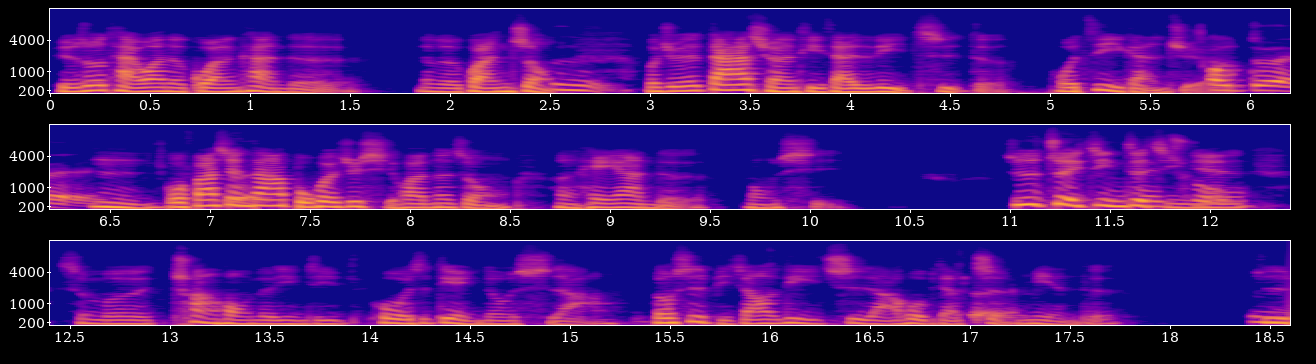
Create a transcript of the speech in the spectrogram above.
比如说台湾的观看的那个观众，嗯，我觉得大家喜欢题材是励志的，我自己感觉哦，对，嗯，我发现大家不会去喜欢那种很黑暗的东西，就是最近这几年什么串红的影集或者是电影都是啊，都是比较励志啊，或比较正面的。就是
